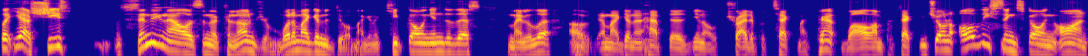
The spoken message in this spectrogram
But yeah, she's Cindy now is in a conundrum. What am I going to do? Am I going to keep going into this? Am I going to, uh, am I going to have to, you know, try to protect my parent while I'm protecting Jonah? All these things going on.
